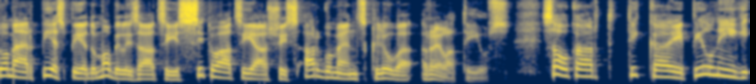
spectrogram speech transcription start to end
Tomēr piespiedu mobilizācijas situācijā šis arguments kļuva relatīvs. Savukārt tikai pilnīgi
